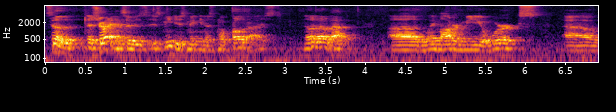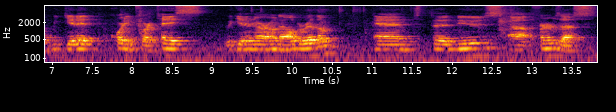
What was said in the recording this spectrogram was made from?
So, the short answer is, is media is making us more polarized. No doubt about it. Uh, the way modern media works, uh, we get it according to our tastes, we get in our own algorithm, and the news uh, affirms us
